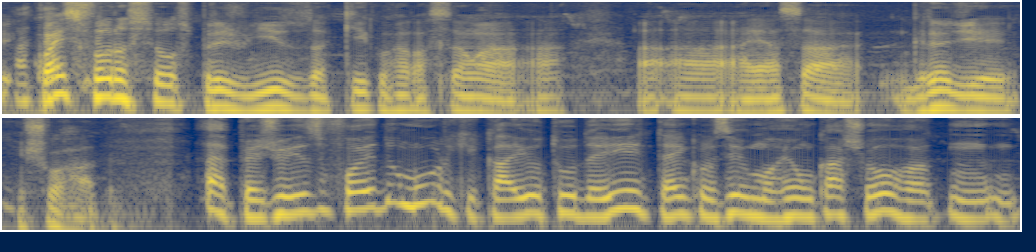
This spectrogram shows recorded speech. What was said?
Até Quais foram os seus prejuízos aqui com relação a, a, a, a essa grande enxurrada? É, prejuízo foi do muro, que caiu tudo aí, até inclusive morreu um cachorro hum,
